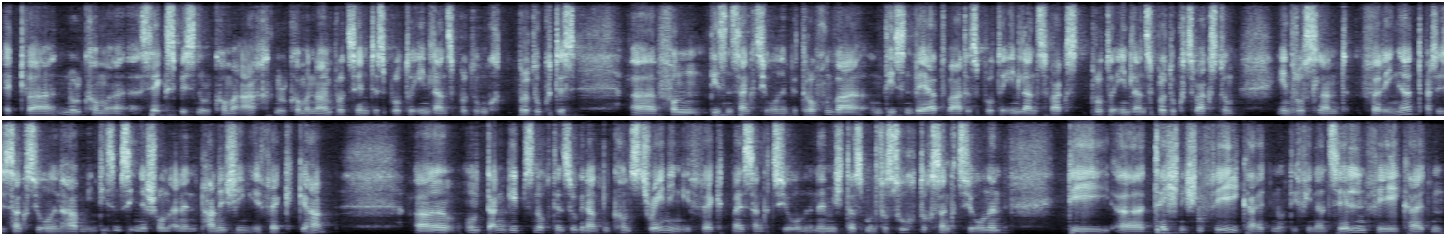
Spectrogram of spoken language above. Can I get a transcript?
etwa 0,6 bis 0,8, 0,9 Prozent des Bruttoinlandsproduktes äh, von diesen Sanktionen betroffen war. Um diesen Wert war das Bruttoinlandsproduktswachstum in Russland verringert. Also die Sanktionen haben in diesem Sinne schon einen Punishing-Effekt gehabt. Äh, und dann gibt's noch den sogenannten Constraining-Effekt bei Sanktionen, nämlich dass man versucht durch Sanktionen die äh, technischen Fähigkeiten und die finanziellen Fähigkeiten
